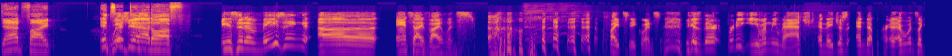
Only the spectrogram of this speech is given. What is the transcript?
Dad fight. It's Which a is- dad off. Is it amazing uh, anti-violence uh, fight sequence because they're pretty evenly matched and they just end up everyone's like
